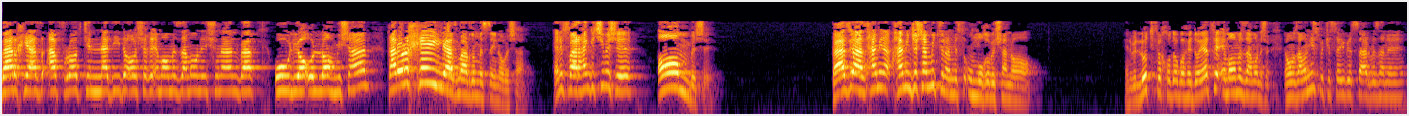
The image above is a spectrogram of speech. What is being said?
برخی از افراد که ندیده عاشق امام زمانشونن و اولیاء الله میشن قرار خیلی از مردم مثل اینا بشن. یعنی فرهنگ چی بشه؟ عام بشه. بعضی از همین همینجاش هم می‌تونن مثل اون موقع بشن ها یعنی به لطف خدا با هدایت امام زمانشون. امام زمان نیست به کسایی به سر بزنه.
